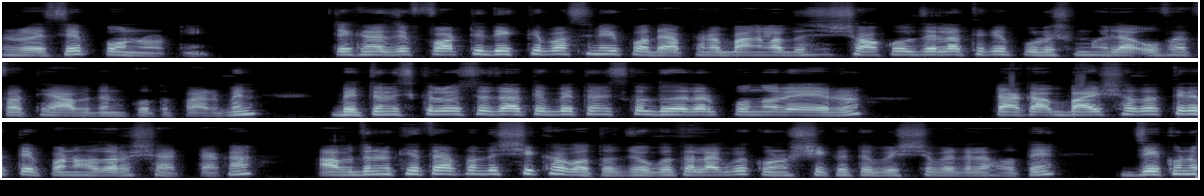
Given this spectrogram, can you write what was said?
রয়েছে পনেরোটি। যেখানে যে পদটি দেখতে পাচ্ছেন, এই পদে আপনারা বাংলাদেশের সকল জেলা থেকে পুরুষ মহিলা উভয় প্রার্থী আবেদন করতে পারবেন। বেতন স্কেল রয়েছে জাতীয় বেতন স্কেল দুই হাজার পনেরো এর টাকা বাইশ হাজার থেকে তেপ্পান্ন হাজার ষাট টাকা। আবেদনের ক্ষেত্রে আপনাদের শিক্ষাগত যোগ্যতা লাগবে কোনো শিক্ষিত বিশ্ববিদ্যালয় হতে। যে কোনো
